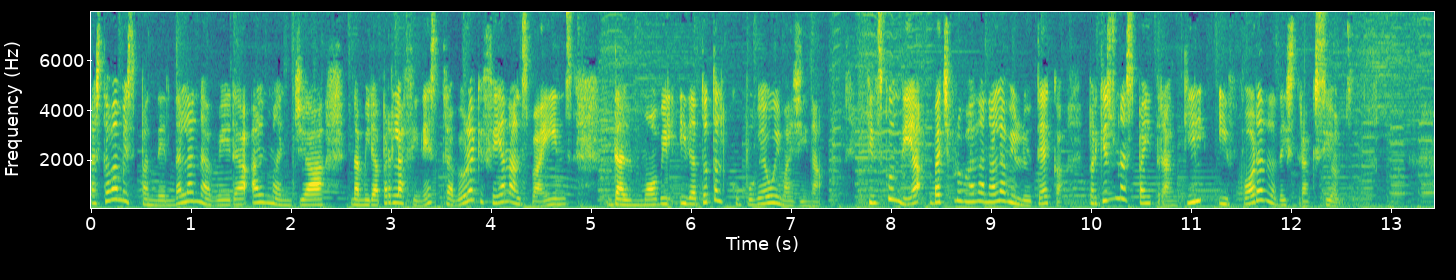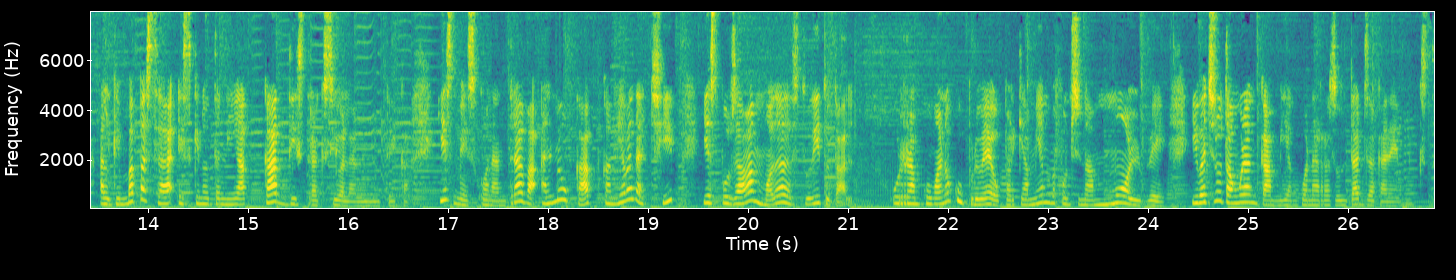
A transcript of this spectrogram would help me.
Estava més pendent de la nevera, el menjar, de mirar per la finestra, veure què feien els veïns, del mòbil i de tot el que ho pugueu imaginar. Fins que un dia vaig provar d'anar a la biblioteca, perquè és un espai tranquil i fora de distraccions. El que em va passar és que no tenia cap distracció a la biblioteca i és més, quan entrava, el meu cap canviava de xip i es posava en mode d'estudi total. Us recomano que ho proveu perquè a mi em va funcionar molt bé i vaig notar un gran canvi en quant a resultats acadèmics.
